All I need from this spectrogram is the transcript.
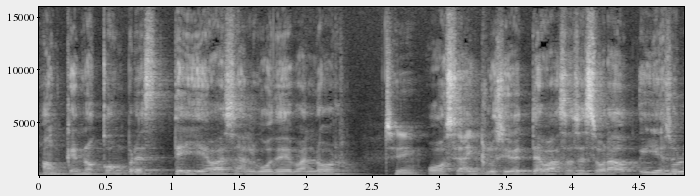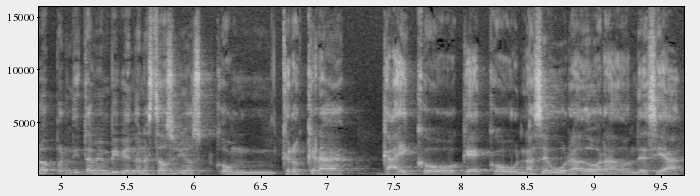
aunque no compres, te llevas algo de valor. Sí. O sea, inclusive te vas asesorado. Y eso lo aprendí también viviendo en Estados Unidos con, creo que era Geico o Gecko, una aseguradora, donde decía,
